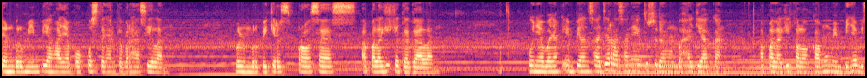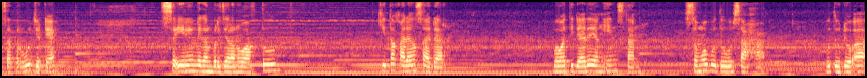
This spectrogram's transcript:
dan bermimpi yang hanya fokus dengan keberhasilan belum berpikir proses, apalagi kegagalan. Punya banyak impian saja rasanya itu sudah membahagiakan, apalagi kalau kamu mimpinya bisa terwujud ya. Seiring dengan berjalan waktu, kita kadang sadar bahwa tidak ada yang instan. Semua butuh usaha, butuh doa,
